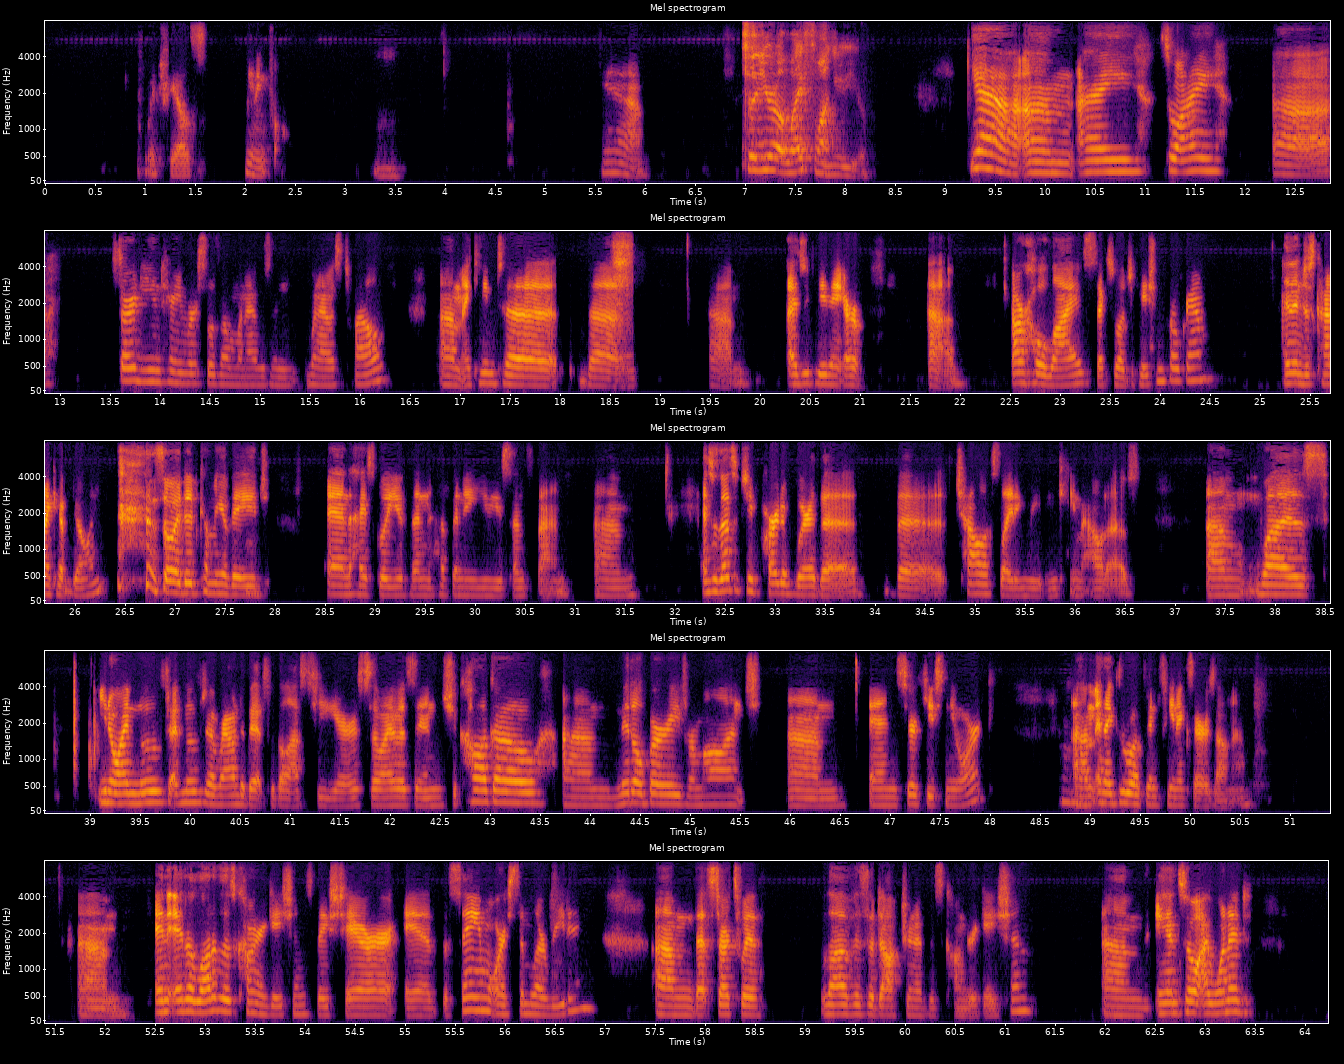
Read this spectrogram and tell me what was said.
which feels meaningful. Mm. Yeah. So you're a lifelong UU. Yeah, um, I so I uh, started Unitarian Universalism when I was in when I was twelve. Um, I came to the um, educating or uh, our whole lives sexual education program, and then just kind of kept going. so I did coming of age and high school youth, and have been a UU since then. Um, and so that's actually part of where the the chalice lighting reading came out of. Um, was you know, I moved, I've moved around a bit for the last few years. So I was in Chicago, um, Middlebury, Vermont, um, and Syracuse, New York. Mm-hmm. Um, and I grew up in Phoenix, Arizona. Um, and in a lot of those congregations, they share a, the same or similar reading um, that starts with love is the doctrine of this congregation. Um, and so I wanted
